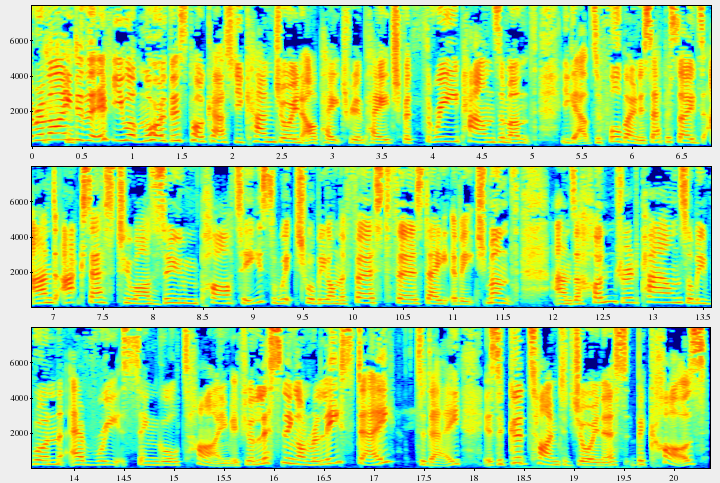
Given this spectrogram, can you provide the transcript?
A reminder that if you want more of this podcast, you can join our Patreon page for £3 a month. You get up to full bonus episodes and access to our Zoom parties, which will be on the first Thursday of each month. And £100 will be run every single time. If you're listening on release day, today, it's a good time to join us because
